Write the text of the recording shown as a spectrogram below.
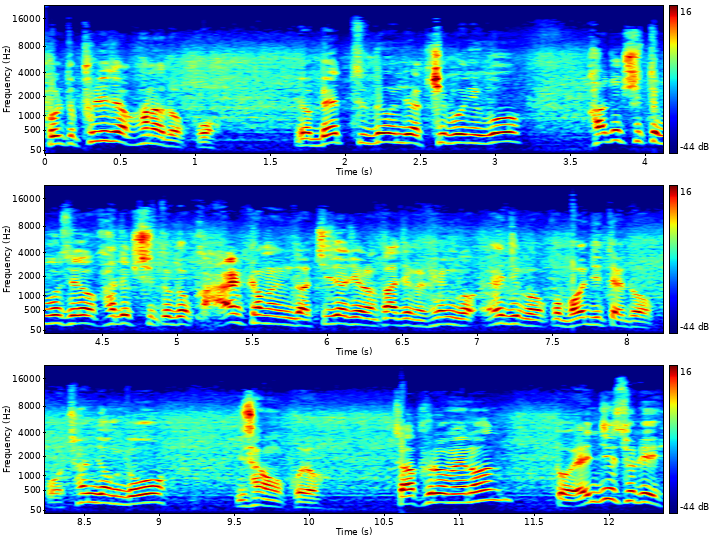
볼트 적 하나도 없고. 이 매트도 이제 기본이고 가죽 시트 보세요. 가죽 시트도 깔끔합니다. 찢어지거나 거- 해진 거 없고 먼지 때도 없고 천정도 이상 없고요. 자 그러면은 또 엔진 소리.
